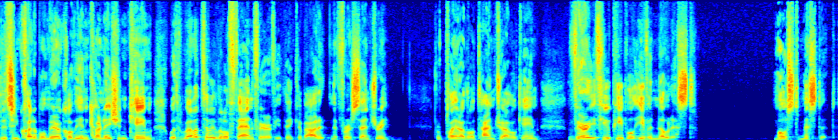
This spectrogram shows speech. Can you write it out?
This incredible miracle of the incarnation came with relatively little fanfare, if you think about it, in the first century for playing our little time travel game, very few people even noticed. Most missed it.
